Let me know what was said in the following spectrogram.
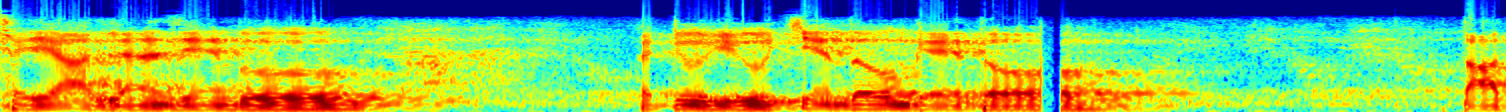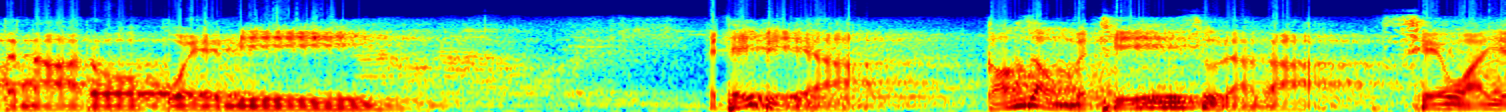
ဆရာလမ်းစဉ်ကိုအတူယူကျင့်သုံးခဲ့သောသာသနာတော်ကွယ်မီအတိတ်တွေကကောင်းဆောင်မထေဆိုတာက ဆယ်ဝါရ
